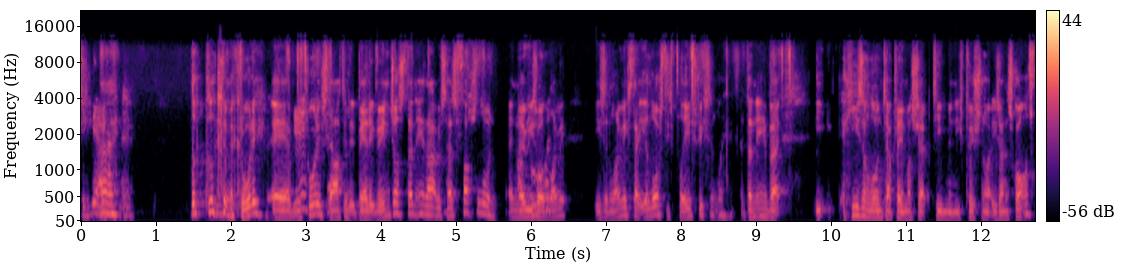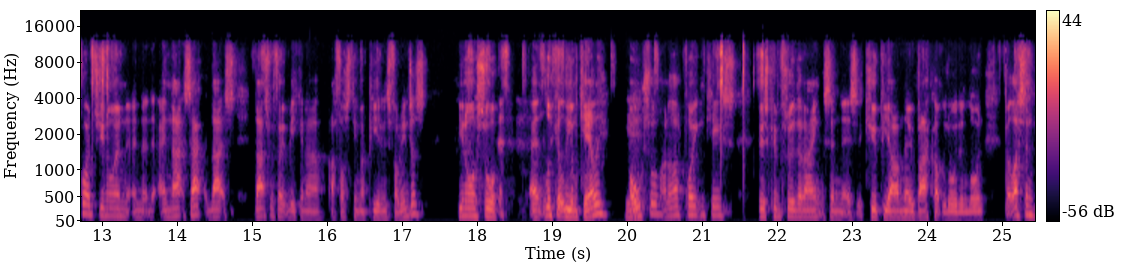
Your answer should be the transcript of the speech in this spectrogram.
Yeah. Look, look at McCrorie. Uh, yeah, McCrorie started yeah. at Berwick Rangers, didn't he? That was his first loan, and now Absolutely. he's on Limmy. He's in Livingston. He lost his place recently, didn't he? But he, he's on loan to a Premiership team and he's pushing on. He's in Scotland squads, you know, and, and and that's it. That's that's without making a, a first team appearance for Rangers, you know. So, and look at Liam Kelly, yeah. also another point in case who's come through the ranks and is QPR now back up the road and loan. But listen,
